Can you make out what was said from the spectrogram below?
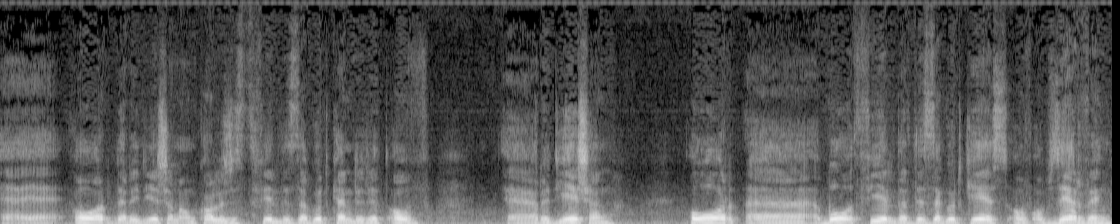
uh, or the radiation oncologist feel this is a good candidate of uh, radiation, or uh, both feel that this is a good case of observing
